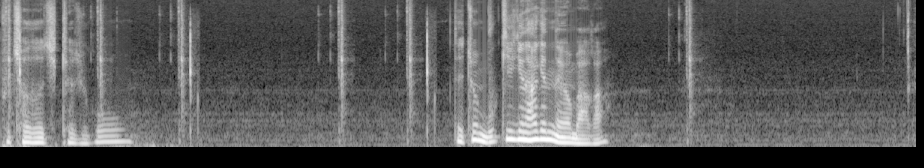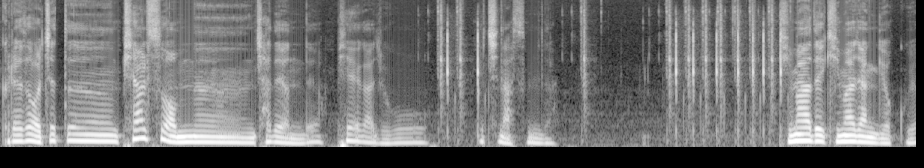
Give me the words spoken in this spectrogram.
붙여서 지켜주고. 근데 좀 묶이긴 하겠네요 마가. 그래서 어쨌든 피할 수 없는 차대였는데요. 피해가지고 끝이 났습니다. 기마 대 기마 장기였고요.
